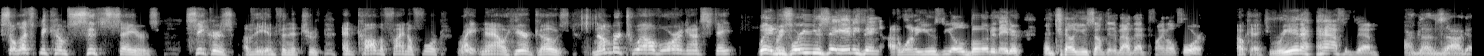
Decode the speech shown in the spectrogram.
so let's become soothsayers, seekers of the infinite truth, and call the final four right now. Here goes. Number 12, Oregon State. Wait, before you say anything, I want to use the old Bodinator and tell you something about that final four. Okay. Three and a half of them are Gonzaga.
